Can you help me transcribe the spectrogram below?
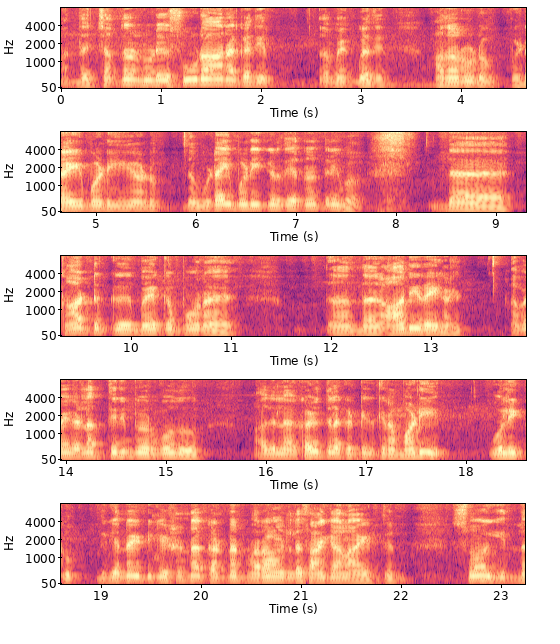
அந்த சந்திரனுடைய சூடான கதிர். அந்த அதனோட அதனோடும் விடைமணியோடும் இந்த விடைமணிங்கிறது என்ன தெரியுமா? இந்த காட்டுக்கு மேய்க்க போன அந்த ஆனிரைகள் அவைகள்லாம் திரும்பி வரும்போது அதில் கழுத்தில் கட்டியிருக்கிற மணி ஒலிக்கும். இதுக்கு என்ன இண்டிகேஷன்னா கண்ணன் வரோம் இல்லை சாயங்காலம் ஆகிடுதுன்னு ஸோ இந்த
